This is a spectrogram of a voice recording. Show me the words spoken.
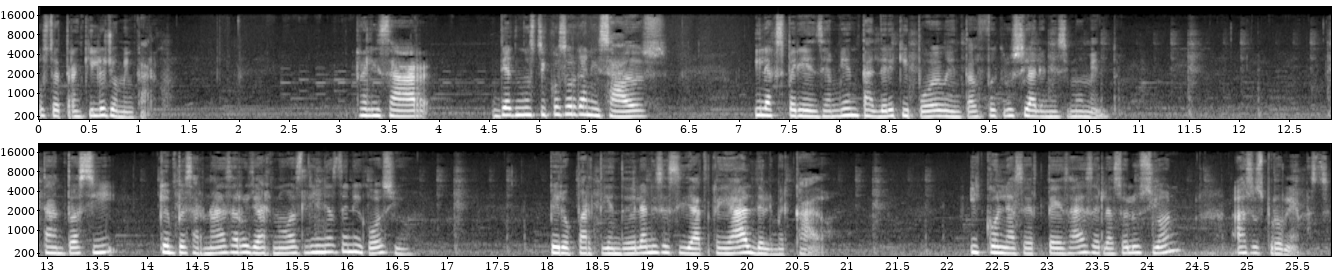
usted tranquilo, yo me encargo. Realizar diagnósticos organizados y la experiencia ambiental del equipo de ventas fue crucial en ese momento. Tanto así que empezaron a desarrollar nuevas líneas de negocio pero partiendo de la necesidad real del mercado y con la certeza de ser la solución a sus problemas.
